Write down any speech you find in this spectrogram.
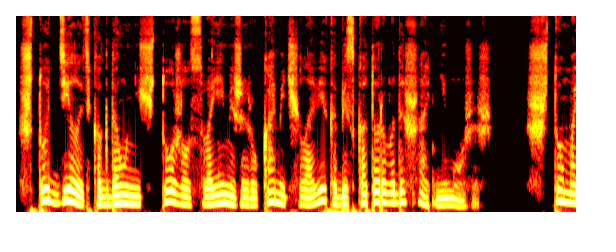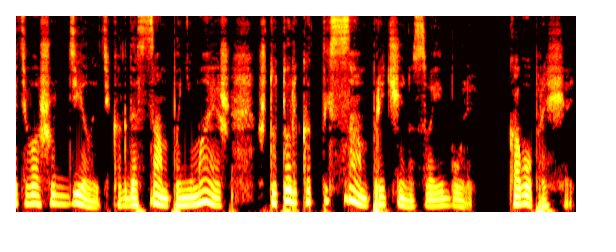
Что делать, когда уничтожил своими же руками человека, без которого дышать не можешь? Что, мать вашу, делать, когда сам понимаешь, что только ты сам причина своей боли? Кого прощать?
